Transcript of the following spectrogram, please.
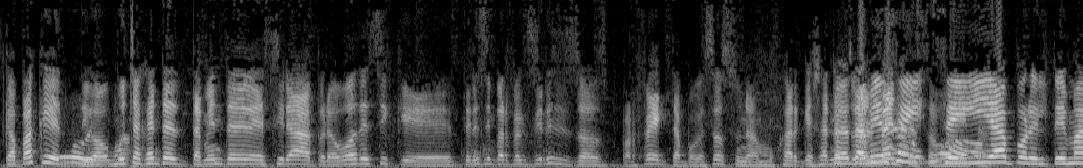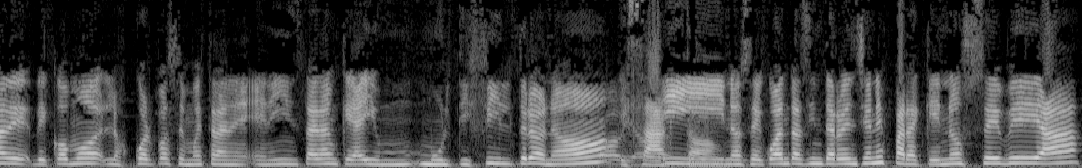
capaz que, digo, mucha gente también te debe decir, ah, pero vos decís que tenés imperfecciones y sos perfecta, porque sos una mujer que ya pero también se, seguía por el tema de, cómo los cuerpos se muestran en, Instagram, que hay un multifiltro, ¿no? Exacto. Y no sé cuántas intervenciones para que no se vea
